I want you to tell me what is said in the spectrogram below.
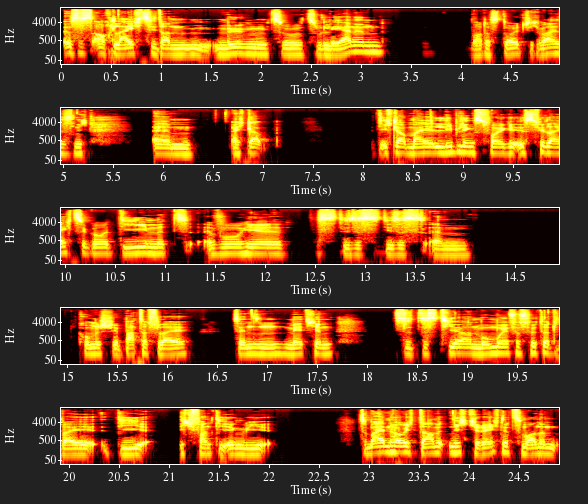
es ist auch leicht, sie dann mögen zu, zu lernen. War das Deutsch? Ich weiß es nicht. Ähm, ich glaube, ich glaube, meine Lieblingsfolge ist vielleicht sogar die mit, wo hier das, dieses, dieses ähm, komische Butterfly-Sensen-Mädchen das, das Tier an Momoe verfüttert, weil die, ich fand die irgendwie. Zum einen habe ich damit nicht gerechnet, zum anderen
